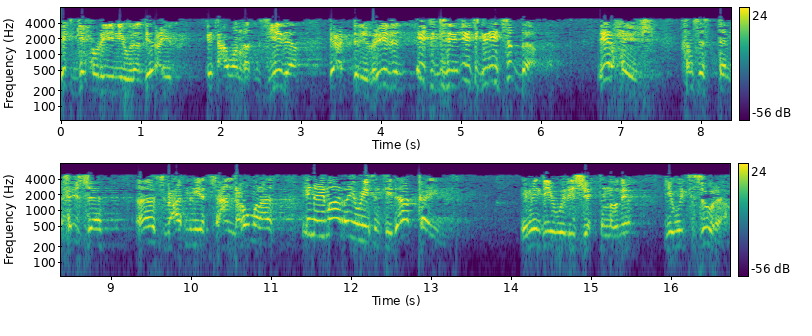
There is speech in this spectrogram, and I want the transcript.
اتقي حريني ولا دير عيب يتعاون زيادة يعدل بريدن. يتقري يتقري يتصدى يرحيج خمسة ستة حجة. سبعة ثمانية تسعة العمرة إنا يمار يويت انت قايم. يمين دي يوي دي شيخ تنظني يوي تزورها.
